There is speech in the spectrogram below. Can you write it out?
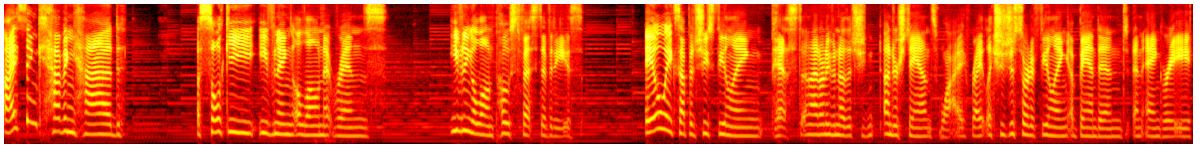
I think having had a sulky evening alone at Wrin's, evening alone post festivities, Ao wakes up and she's feeling pissed, and I don't even know that she understands why, right? Like she's just sort of feeling abandoned and angry.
